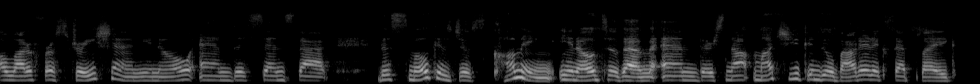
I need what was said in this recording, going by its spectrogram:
a lot of frustration, you know, and the sense that this smoke is just coming, you know, to them. And there's not much you can do about it except like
